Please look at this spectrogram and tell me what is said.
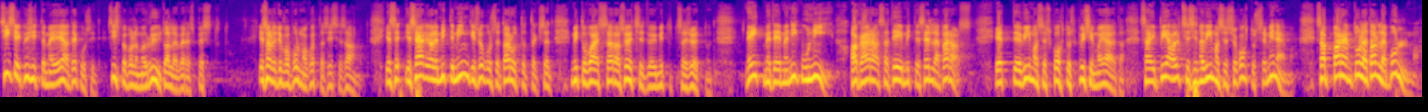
siis ei küsita meie heategusid, siis peab olema rüü talle veres pestud ja sa oled juba pulmakotta sisse saanud. ja see, ja seal ei ole mitte mingisugust, et arutatakse, et mitu vaest sa ära söötsid või mitut sa ei söötnud. Neid me teeme niikuinii, aga ära sa tee mitte sellepärast, et viimases kohtus püsima jääda. sa ei pea üldse sinna viimasesse kohtusse minema. sa parem tule talle pulma.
